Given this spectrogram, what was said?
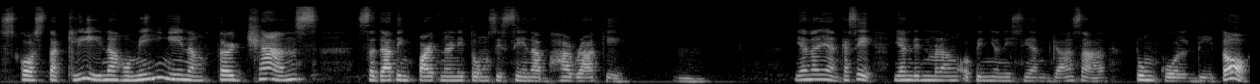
Skostakli na humihingi ng third chance sa dating partner nitong si Sinab Haraki. Mm. Yan na yan. Kasi yan din man ang opinion ni Sian Gaza tungkol dito.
